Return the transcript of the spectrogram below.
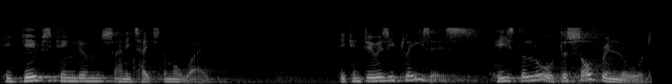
He gives kingdoms and he takes them away. He can do as he pleases. He's the Lord, the sovereign Lord.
